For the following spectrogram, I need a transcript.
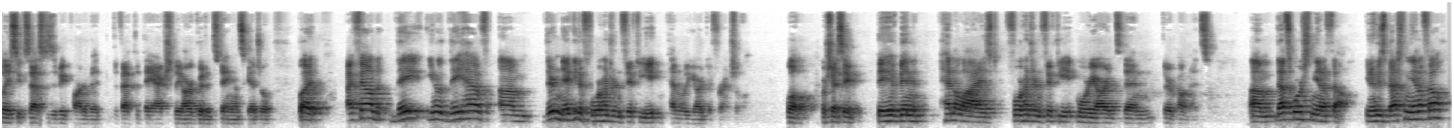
play success is a big part of it, the fact that they actually are good at staying on schedule. But I found they, you know, they have um, they're negative 458 in penalty yard differential. Well, or should I say, they have been penalized 458 more yards than their opponents. Um, that's worse than the NFL. You know who's best in the NFL?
